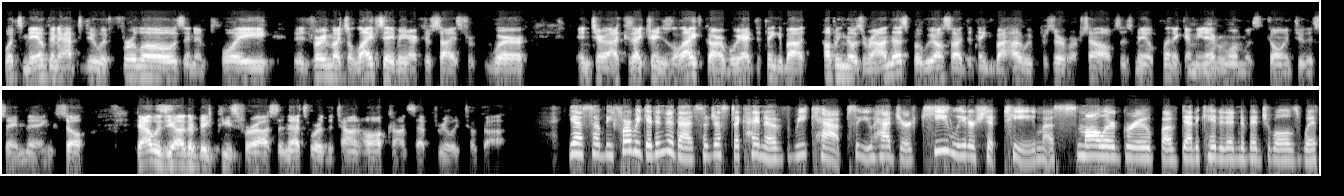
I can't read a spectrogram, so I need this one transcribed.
what's Mayo going to have to do with furloughs and employee. It's very much a life saving exercise for, where in because I trained as a lifeguard, we had to think about helping those around us, but we also had to think about how do we preserve ourselves as Mayo Clinic. I mean, mm-hmm. everyone was going through the same thing. So that was the other big piece for us, and that's where the town hall concept really took off. Yeah, so before we get into that, so just to kind of recap, so you had your key leadership team, a smaller group of dedicated individuals with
